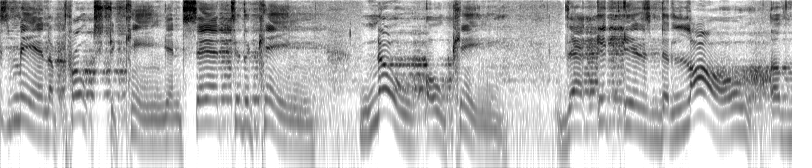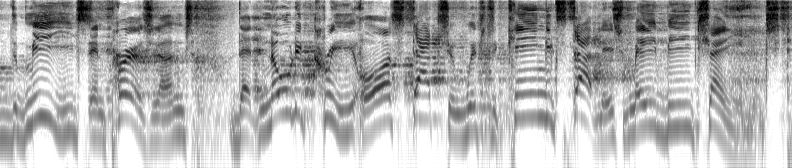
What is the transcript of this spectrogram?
these men approached the king and said to the king, Know, O king, that it is the law of the Medes and Persians that no decree or statute which the king established may be changed.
